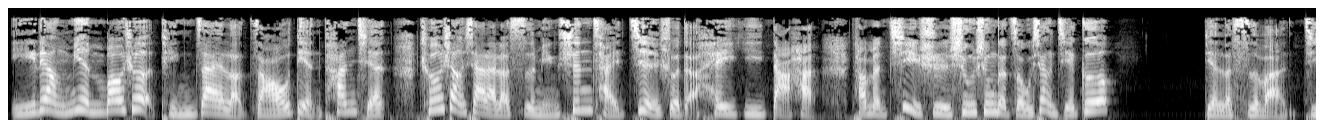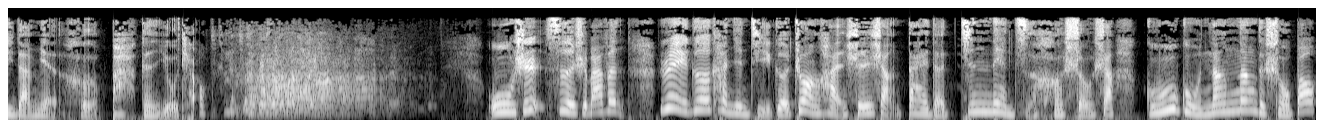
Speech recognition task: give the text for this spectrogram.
一辆面包车停在了早点摊前，车上下来了四名身材健硕的黑衣大汉，他们气势汹汹地走向杰哥，点了四碗鸡蛋面和八根油条。五时四十八分，瑞哥看见几个壮汉身上戴的金链子和手上鼓鼓囊囊的手包，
